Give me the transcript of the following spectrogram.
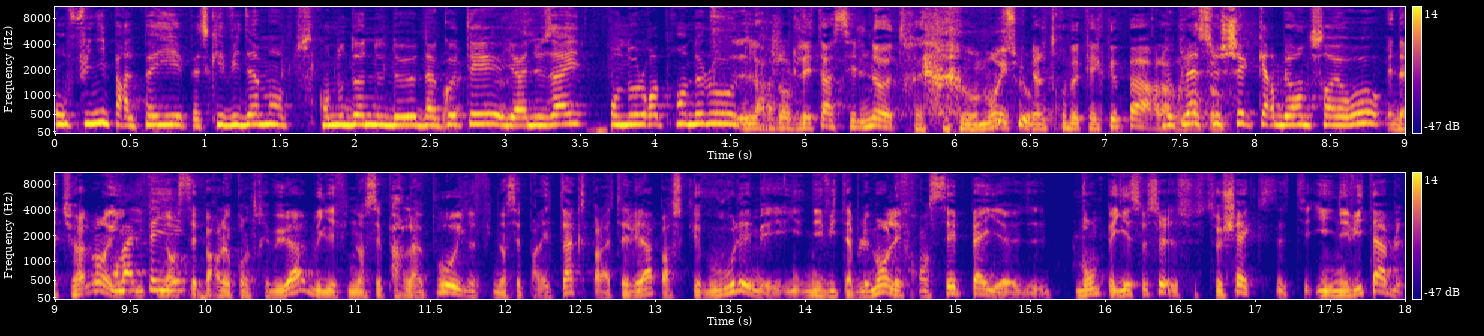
on finit par le payer. Parce qu'évidemment, ce qu'on nous donne d'un côté, il y a un usaille, on nous le reprend de l'autre. L'argent de l'État, c'est le nôtre. Au moment, il faut bien le trouver quelque part. Donc là, ce chèque carburant de 100 euros. Mais naturellement, il est financé par le contribuable, il est financé par l'impôt, il est financé par les taxes, par la TVA, par ce que vous voulez. Mais inévitablement, les Français payent, vont payer ce, ce chèque. C'est inévitable.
